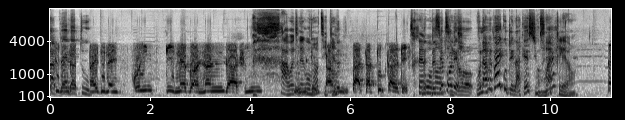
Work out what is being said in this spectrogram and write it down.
rappel et tout. Ah, Ah ouais, très romantique. hein. Patate toute qualité. Très M- Monsieur romantique. Poléo, vous n'avez pas écouté la question, hein? C'est clair. Euh,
